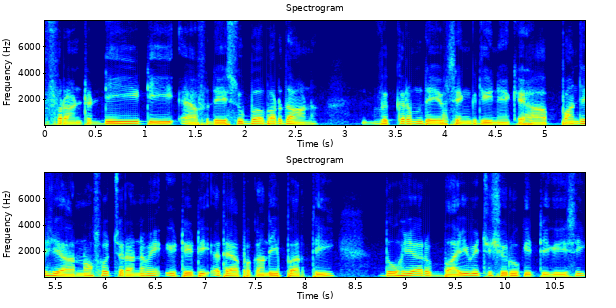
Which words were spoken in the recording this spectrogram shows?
front D T DTF ਦੇ ਸੂਬਾ ਪ੍ਰਧਾਨ ਵਿਕਰਮਦੇਵ ਸਿੰਘ ਜੀ ਨੇ ਕਿਹਾ 5994 ਈਟੀਟੀ ਅਧਿਆਪਕਾਂ ਦੀ ਭਰਤੀ 2022 ਵਿੱਚ ਸ਼ੁਰੂ ਕੀਤੀ ਗਈ ਸੀ।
